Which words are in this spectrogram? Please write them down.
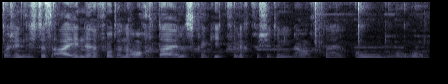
Wahrscheinlich ist das eine von den Nachteilen. Es gibt vielleicht verschiedene Nachteile. Oh, oh, oh.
